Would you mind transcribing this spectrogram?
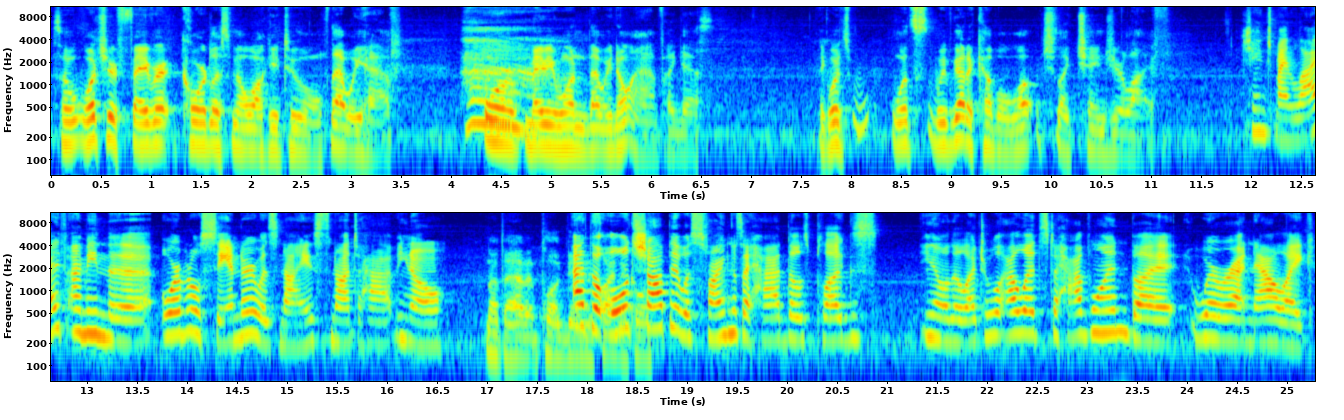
So, what's your favorite cordless Milwaukee tool that we have, or maybe one that we don't have? I guess. Like, what's what's we've got a couple. What like change your life? Changed my life. I mean, the orbital sander was nice not to have, you know, Not to have it plugged in. At the old cord. shop, it was fine because I had those plugs, you know, the electrical outlets to have one. But where we're at now, like,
